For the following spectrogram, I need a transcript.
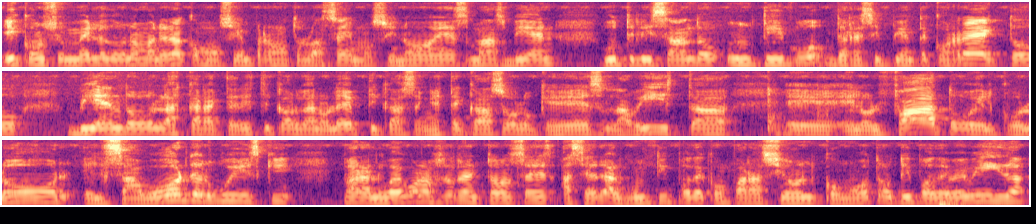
y consumirlo de una manera como siempre nosotros lo hacemos, sino es más bien utilizando un tipo de recipiente correcto, viendo las características organolépticas, en este caso lo que es la vista, eh, el olfato, el color, el sabor del whisky para luego nosotros entonces hacer algún tipo de comparación con otro tipo de bebida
